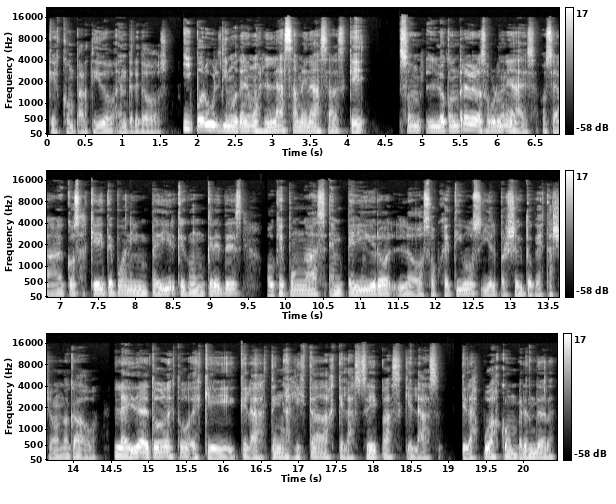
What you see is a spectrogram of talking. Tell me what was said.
que es compartido entre todos. Y por último tenemos las amenazas que son lo contrario de las oportunidades, o sea, cosas que te pueden impedir que concretes o que pongas en peligro los objetivos y el proyecto que estás llevando a cabo. La idea de todo esto es que, las tengas listadas, que las sepas, que las, que las puedas comprender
